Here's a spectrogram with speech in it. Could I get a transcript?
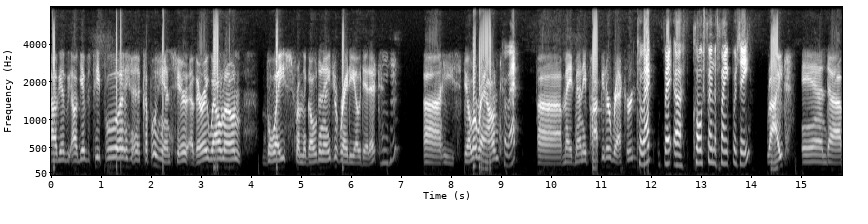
I'll give I'll give people a, a couple of hints here. A very well-known voice from the golden age of radio did it. Mm-hmm. Uh, he's still around. Correct. Uh, made many popular records. Correct. Fra- uh, close friend of Frank Bresee. Right, and uh,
